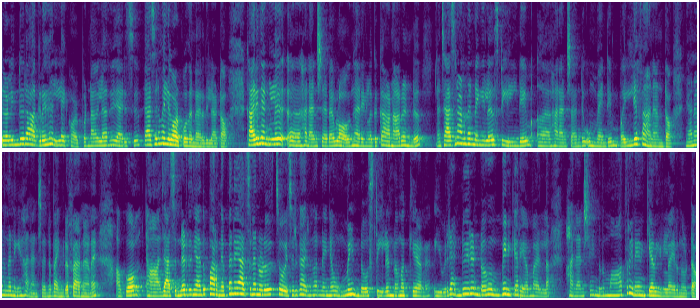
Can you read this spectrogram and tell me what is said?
ഗേളിന്റെ ഒരു ആഗ്രഹമല്ലേ കുഴപ്പമുണ്ടാവില്ല എന്ന് വിചാരിച്ച് രാജനും വലിയ കുഴപ്പമൊന്നും ഉണ്ടായിരുന്നില്ല കേട്ടോ കാര്യം ഞങ്ങൾ ഹനാൻഷയുടെ വ്ളോഗും കാര്യങ്ങളൊക്കെ കാണാറുണ്ട്. ചാച്ചനാണെന്നുണ്ടെങ്കിൽ സ്റ്റീലിന്റെയും ഹനാൻഷാന്റെ ഉമ്മേന്റെയും വലിയ ഫാനാണ് കേട്ടോ ഞാനാണെന്നുണ്ടെങ്കിൽ ഹനാൻഷാന്റെ ഭയങ്കര ഫാനാണ്. അപ്പോൾ ചാച്ചന്റെ അടുത്ത് ഞാനിത് പറഞ്ഞപ്പോൾ തന്നെ ചാച്ചൻ എന്നോട് ചോദിച്ചൊരു കാര്യം എന്ന് പറഞ്ഞു കഴിഞ്ഞാൽ ഉമ്മയുണ്ടോ സ്റ്റീലുണ്ടോ? എന്നൊക്കെയാണ്. ഇവർ രണ്ടുപേരുണ്ടോ എന്ന് ഒന്നും എനിക്കറിയാൻ പാടില്ല. ഹനാൻഷ ഉണ്ടെന്ന് മാത്രമേ എനിക്കറിയില്ലായിരുന്നു കേട്ടോ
